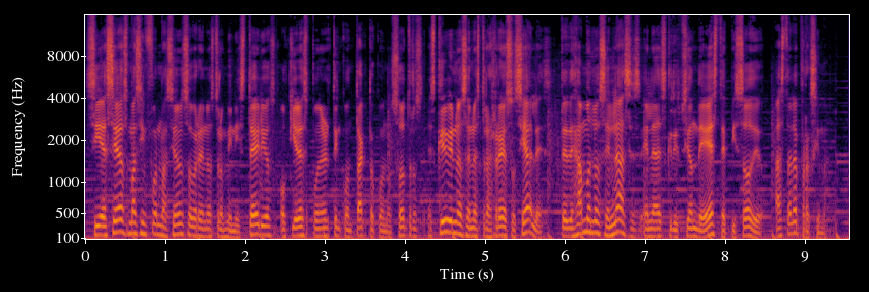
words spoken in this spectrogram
Si deseas más información sobre nuestros ministerios o quieres ponerte en contacto con nosotros, escríbenos en nuestras redes sociales. Te dejamos los enlaces en la descripción de este episodio. Hasta la próxima.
